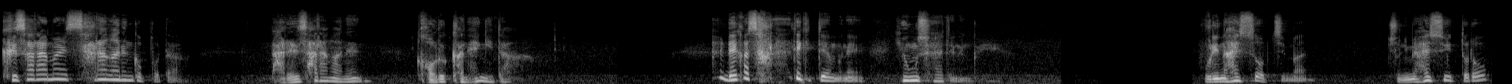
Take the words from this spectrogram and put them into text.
그 사람을 사랑하는 것보다 나를 사랑하는 거룩한 행위다. 내가 살아야 되기 때문에 용서해야 되는 거예요. 우리는 할 수 없지만 주님이 할 수 있도록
